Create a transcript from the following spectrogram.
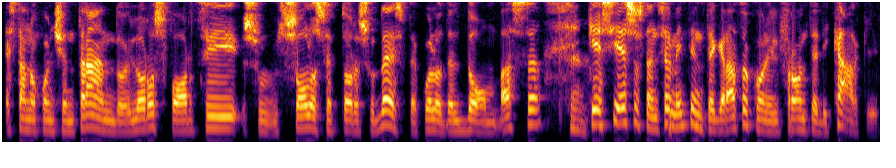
stanno concentrando i loro sforzi sul solo settore sud-est, quello del Donbass, sì. che si è sostanzialmente integrato con il fronte di Kharkiv.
